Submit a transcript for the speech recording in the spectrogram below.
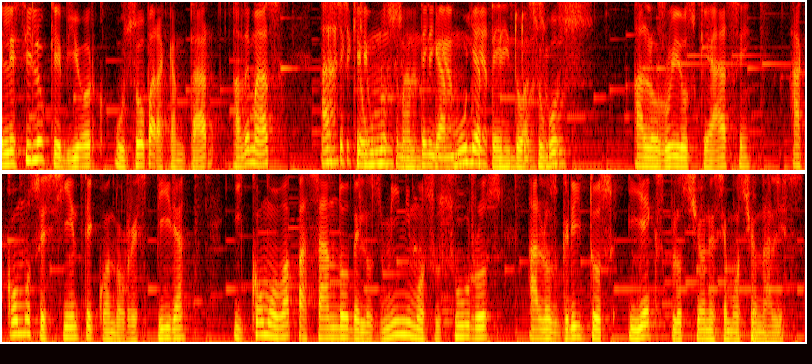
El estilo que Björk usó para cantar, además, hace que uno se mantenga muy atento a su voz, a los ruidos que hace, a cómo se siente cuando respira y cómo va pasando de los mínimos susurros a los gritos y explosiones emocionales.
